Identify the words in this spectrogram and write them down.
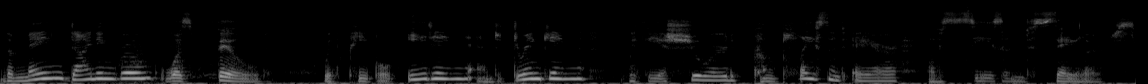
the main dining room was filled with people eating and drinking with the assured, complacent air of seasoned sailors.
